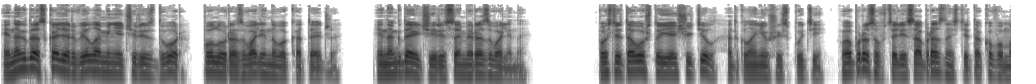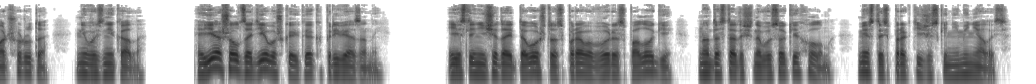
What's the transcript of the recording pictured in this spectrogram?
Иногда скалер вела меня через двор полуразваленного коттеджа, иногда и через сами развалины. После того, что я ощутил, отклонившись с пути, вопросов целесообразности такого маршрута не возникало. Я шел за девушкой как привязанный. Если не считать того, что справа вырос пологий, но достаточно высокий холм, местность практически не менялась.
